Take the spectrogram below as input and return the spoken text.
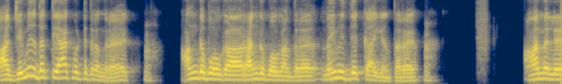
ಆ ಜಮೀನು ದತ್ತಿ ಯಾಕೆ ಬಿಟ್ಟಿದ್ರಂದ್ರೆ ಅಂದ್ರೆ ಅಂಗಭೋಗ ರಂಗಭೋಗ ಅಂತಾರೆ ನೈವೇದ್ಯಕ್ಕಾಗಿ ಅಂತಾರೆ. ಆಮೇಲೆ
